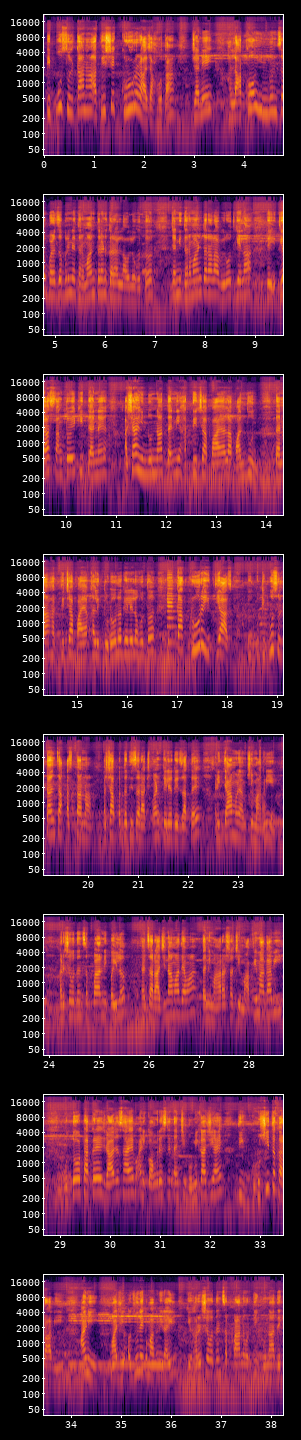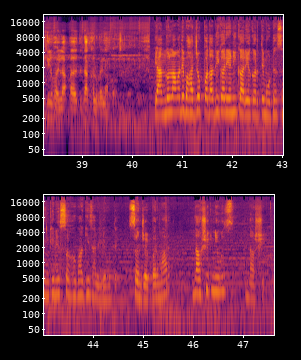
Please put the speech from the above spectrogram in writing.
टिपू सुलतान हा अतिशय क्रूर राजा होता. ज्याने लाखो हिंदूंचं बळजबरीने धर्मांतरण करायला लावलं होतं ज्यांनी धर्मांतराला विरोध केला ते इतिहास सांगतोय की त्याने अशा हिंदूंना त्यांनी हत्तीच्या पायाला बांधून त्यांना हत्तीच्या पायाखाली तुडवलं गेलेलं होतं. इतका क्रूर इतिहास टिपू टिपू सुलतानचा असताना अशा पद्धतीचं राजकारण केलं गे जातं आहे आणि त्यामुळे आमची मागणी आहे. हर्षवर्धन सप्पाळांनी पहिलं त्यांचा राजीनामा द्यावा. त्यांनी महाराष्ट्राची माफी मागावी. उद्धव ठाकरे राजसाहेब आणि काँग्रेसने त्यांची भूमिका जी आहे ती घोषित करावी. आणि माझी अजून एक मागणी राहील की हर्षवर्धन सप्पाळांवरती गुन्हा देखील व्हायला दाखल व्हायला पाहिजे. या आंदोलनामध्ये भाजप पदाधिकारी आणि कार्यकर्ते मोठ्या संख्येने सहभागी झालेले होते. संजय परमार नाशिक न्यूज नाशिक.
